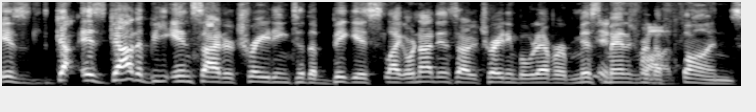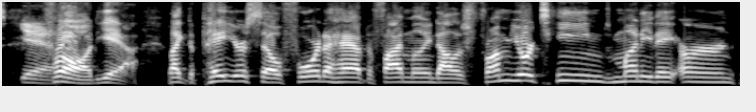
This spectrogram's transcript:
is got it's got to be insider trading to the biggest like or not insider trading but whatever mismanagement of funds yeah fraud yeah like to pay yourself four and a half to five million dollars from your team's money they earned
